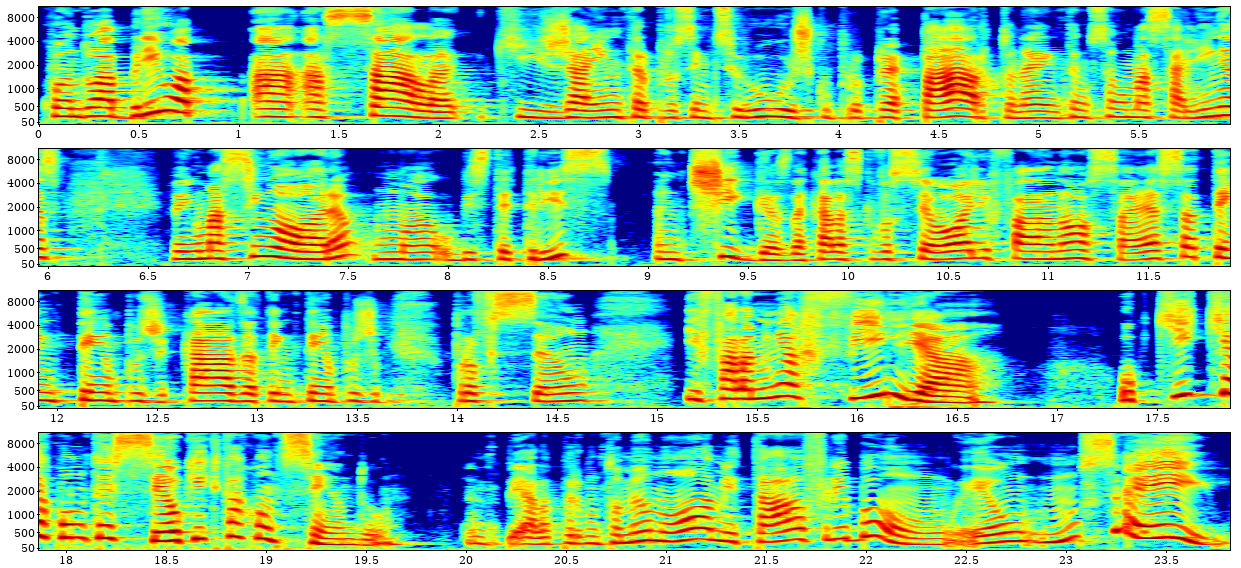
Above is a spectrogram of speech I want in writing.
Quando abriu a, a, a sala que já entra para o centro cirúrgico, para o pré-parto, né? Então são umas salinhas Vem uma senhora, uma obstetriz, antigas, daquelas que você olha e fala: nossa, essa tem tempos de casa, tem tempos de profissão. E fala: minha filha, o que, que aconteceu? O que está acontecendo? Ela perguntou meu nome e tal. Eu falei, bom, eu não sei.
